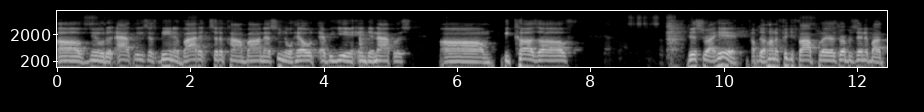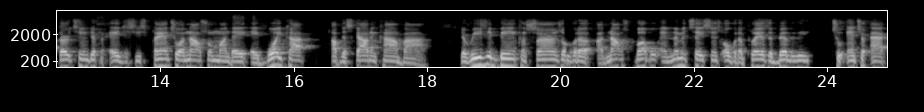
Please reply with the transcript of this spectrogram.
of you know the athletes that's being invited to the combine that's you know held every year in Indianapolis um because of this right here of the 155 players represented by 13 different agencies plan to announce on Monday a boycott of the scouting combine. The reason being concerns over the announced bubble and limitations over the players' ability to interact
